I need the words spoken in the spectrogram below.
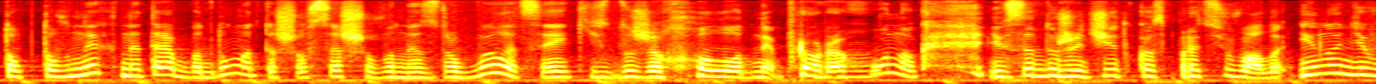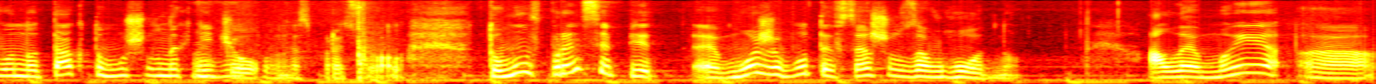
Тобто, в них не треба думати, що все, що вони зробили, це якийсь дуже холодний прорахунок, і все дуже чітко спрацювало. Іноді воно так, тому що в них нічого не спрацювало. Тому, в принципі, е, може бути все, що завгодно. Але ми е, е,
